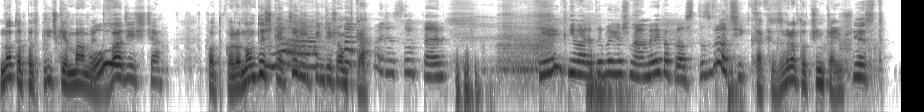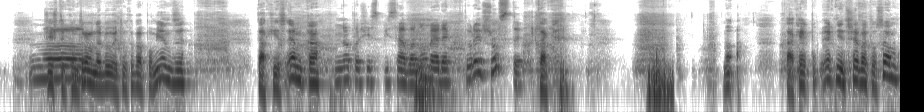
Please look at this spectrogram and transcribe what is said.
No to pod pliczkiem mamy Uuu. 20, pod koroną dyszkę, czyli 50. Ale super. Pięknie, Maria, to my już mamy po prostu zwrocik. Tak, zwrot odcinka już jest. Gdzieś te kontrolne były tu chyba pomiędzy. Tak, jest MK. No to się spisała numerek, który? Szósty. Tak. No, tak, jak, jak nie trzeba, to są.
